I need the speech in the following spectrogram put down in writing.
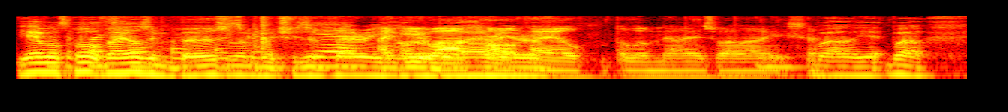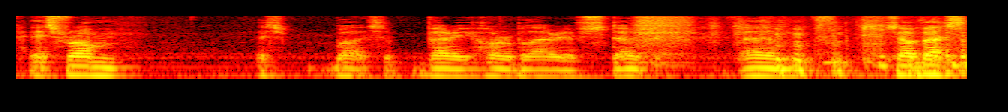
yeah, well, Port Vale's in Port- Burslem, which is Yeah. a very And you are area. Port of- Vale alumni as well, aren't you? So. Well, yeah, well, it's from, it's well, it's a very horrible area of Stoke. Um, so I best,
